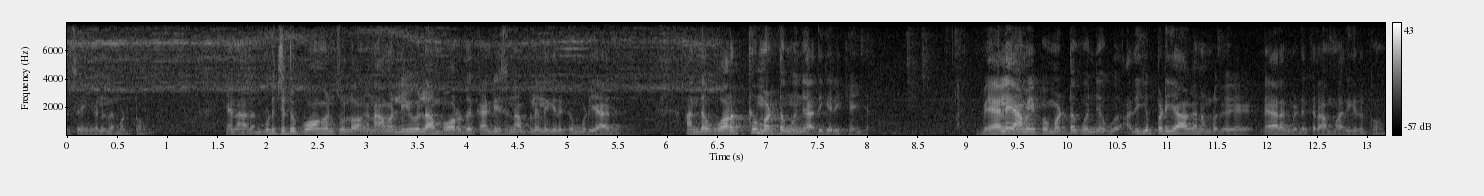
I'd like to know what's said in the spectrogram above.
விஷயங்களில் மட்டும். ஏன்னா அதை முடிச்சுட்டு போங்கன்னு சொல்லுவாங்க. நாம் லீவெலாம் போகிறது கண்டிஷன் அப்ளைல இருக்க முடியாது. அந்த ஒர்க்கு மட்டும் கொஞ்சம் அதிகரிக்க ஐயா. வேலை அமைப்பு மட்டும் கொஞ்சம் அதிகப்படியாக நம்மளுக்கு நேரம் எடுக்கிற மாதிரி இருக்கும்.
